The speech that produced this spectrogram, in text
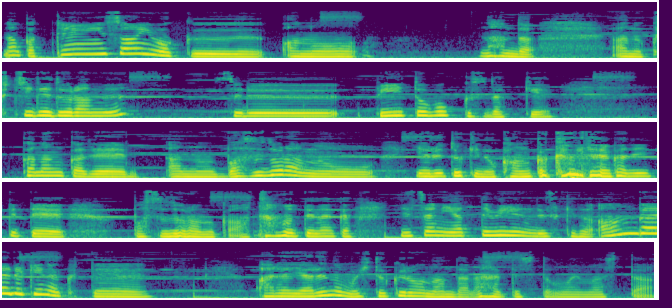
なんか店員さん曰く、あの、なんだ、あの、口でドラムするビートボックスだっけ？かなんかで、あの、バスドラムをやる時の感覚みたいな感じで言ってて、バスドラムかと思ってなんか実際にやってみるんですけど、案外できなくて、あれやるのも一苦労なんだなってちょっと思いました。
